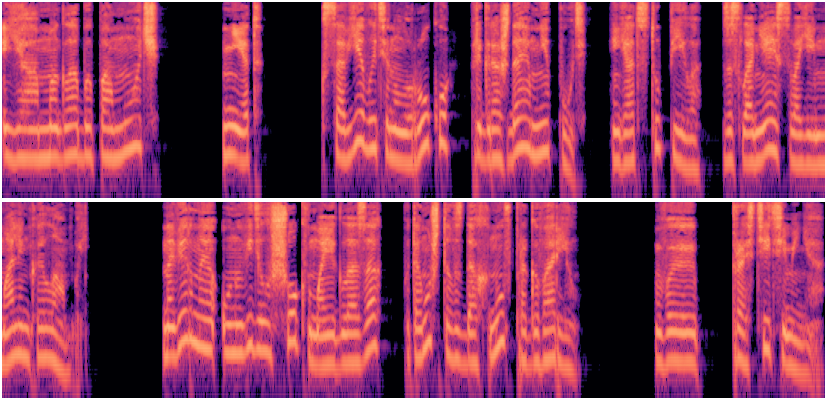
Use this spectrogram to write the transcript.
«Я могла бы помочь?» «Нет». Ксавье вытянул руку, преграждая мне путь, и я отступила, заслоняясь своей маленькой лампой. Наверное, он увидел шок в моих глазах, потому что, вздохнув, проговорил. «Вы простите меня.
